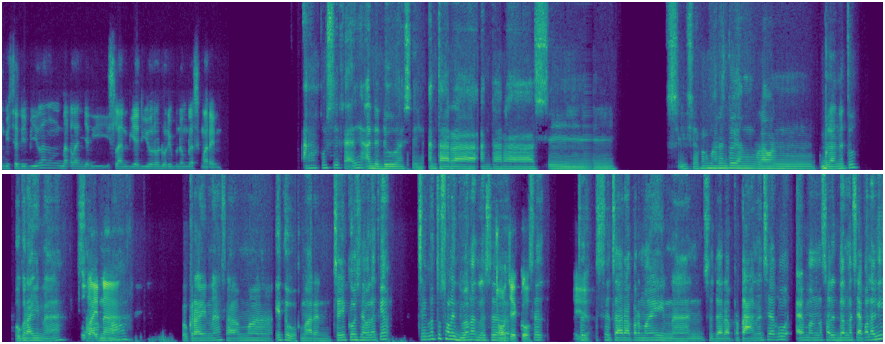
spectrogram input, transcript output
bisa dibilang bakalan jadi Islandia di Euro 2016 kemarin. Aku sih kayaknya ada dua sih antara antara si si siapa kemarin tuh yang lawan Belanda tuh? Ukraina Ukraina. sama Ukraina sama itu kemarin. Ceko siapa lihat kan Ceko tuh solid banget loh se, Oh, Ceko. se- Iya. se- secara permainan secara pertahanan sih aku emang solid banget siapa lagi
